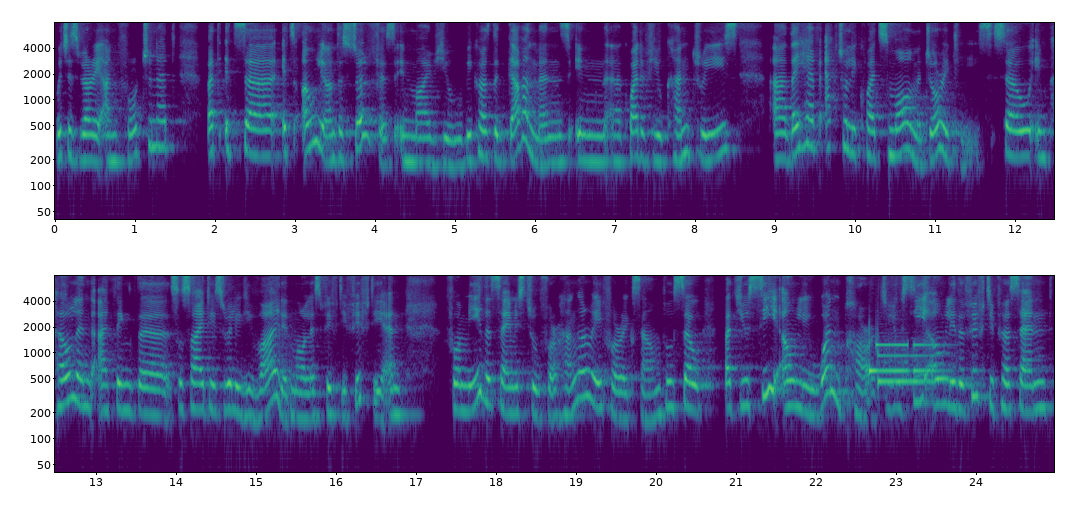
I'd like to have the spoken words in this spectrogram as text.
which is very unfortunate. But it's uh, it's only on the surface, in my view, because the governments in uh, quite a few countries uh, they have actually quite small majorities. So in Poland, I think the society is really divided more or less 50 50. And for me, the same is true for Hungary, for example. So, but you see only one part. You see only the 50%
